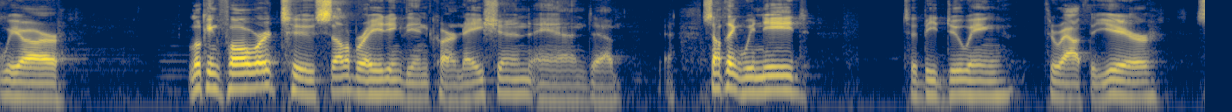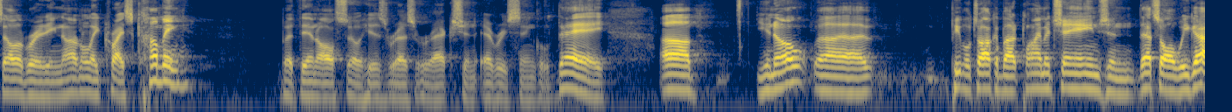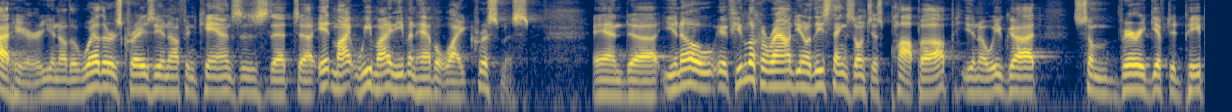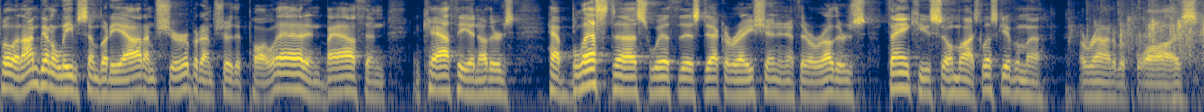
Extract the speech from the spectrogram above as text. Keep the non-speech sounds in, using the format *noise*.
We are looking forward to celebrating the incarnation and uh, something we need to be doing throughout the year, celebrating not only Christ's coming, but then also his resurrection every single day. Uh, you know, uh, people talk about climate change, and that's all we got here. You know, the weather is crazy enough in Kansas that uh, it might, we might even have a white Christmas. And, uh, you know, if you look around, you know, these things don't just pop up. You know, we've got some very gifted people, and I'm going to leave somebody out, I'm sure, but I'm sure that Paulette and Beth and, and Kathy and others have blessed us with this decoration. And if there are others, thank you so much. Let's give them a, a round of applause.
